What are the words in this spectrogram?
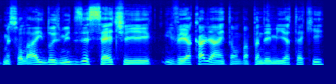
começou lá em 2017 e, e veio a calhar. Então, a pandemia até que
